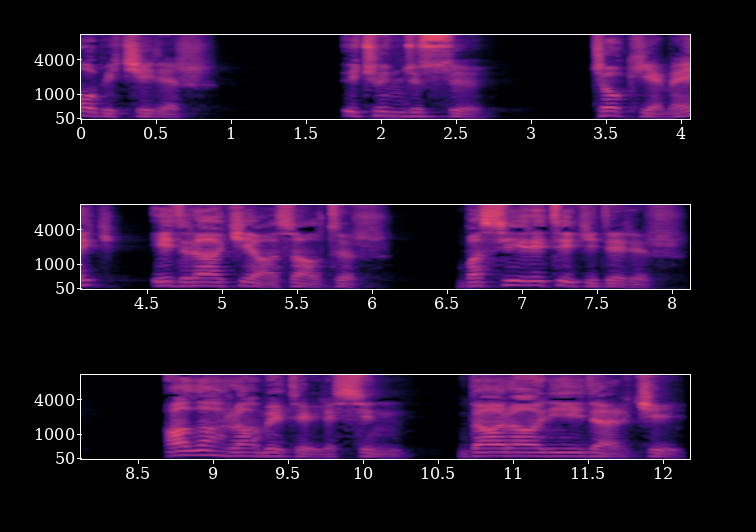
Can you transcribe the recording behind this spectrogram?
o biçilir. Üçüncüsü, çok yemek idraki azaltır. Basireti giderir. Allah rahmet eylesin. Darani der ki,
